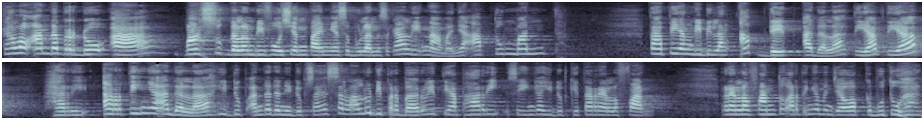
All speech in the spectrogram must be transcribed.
Kalau Anda berdoa, masuk dalam devotion time-nya sebulan sekali, namanya up to month. Tapi yang dibilang update adalah tiap-tiap hari. Artinya adalah hidup Anda dan hidup saya selalu diperbarui tiap hari sehingga hidup kita relevan. Relevan itu artinya menjawab kebutuhan.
